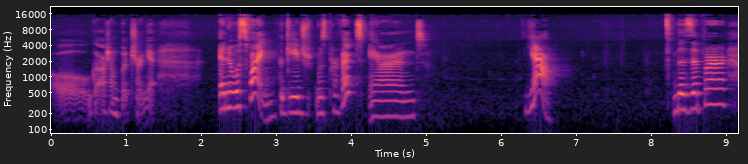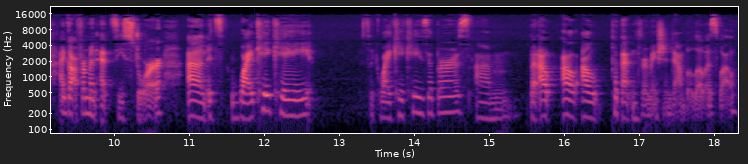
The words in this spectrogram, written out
Oh gosh, I'm butchering it. And it was fine. The gauge was perfect and yeah. The zipper I got from an Etsy store. Um, it's YKK, it's like YKK zippers. Um, but I'll, I'll, I'll put that information down below as well.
